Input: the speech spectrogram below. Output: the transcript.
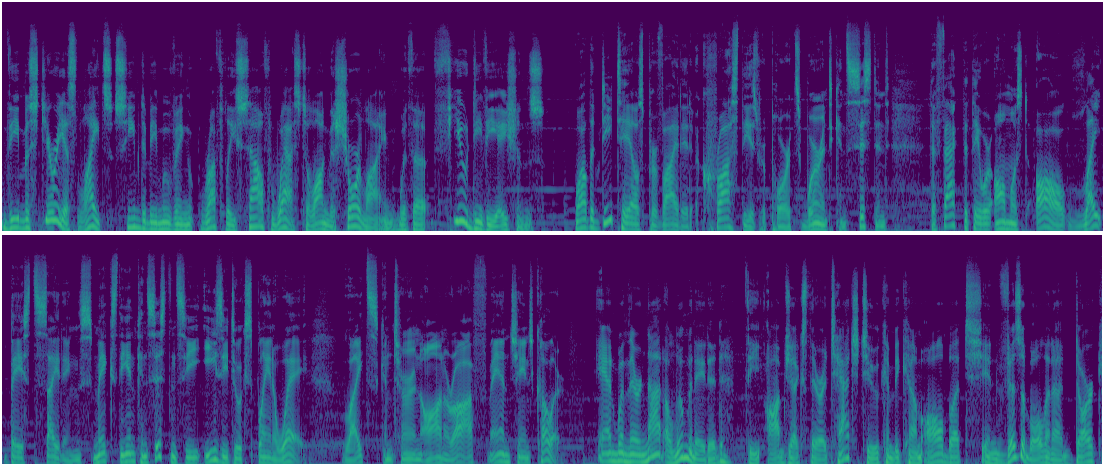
The mysterious lights seem to be moving roughly southwest along the shoreline with a few deviations. While the details provided across these reports weren't consistent, the fact that they were almost all light based sightings makes the inconsistency easy to explain away. Lights can turn on or off and change color. And when they're not illuminated, the objects they're attached to can become all but invisible in a dark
